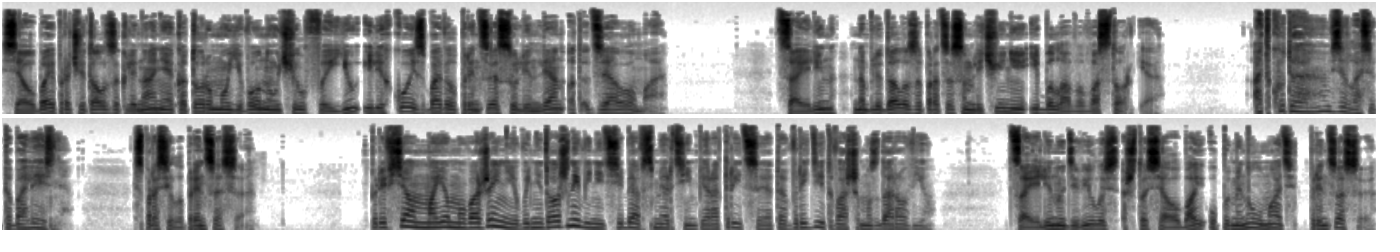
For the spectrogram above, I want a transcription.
Сяобай прочитал заклинание, которому его научил Фэйю и легко избавил принцессу Линлян от Дзяома. Цайлин наблюдала за процессом лечения и была в восторге. «Откуда взялась эта болезнь?» — спросила принцесса. При всем моем уважении вы не должны винить себя в смерти императрицы. Это вредит вашему здоровью». Цайлин удивилась, что Сяобай упомянул мать принцессы.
